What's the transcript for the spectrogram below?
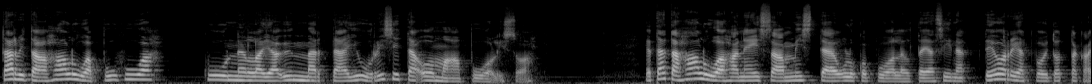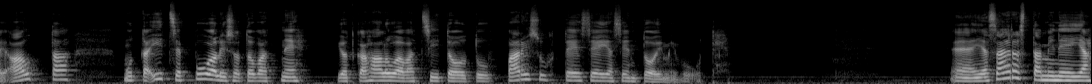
Tarvitaan halua puhua, kuunnella ja ymmärtää juuri sitä omaa puolisoa. Ja tätä haluahan ei saa mistään ulkopuolelta ja siinä teoriat voi totta kai auttaa, mutta itse puolisot ovat ne, jotka haluavat sitoutua parisuhteeseen ja sen toimivuuteen. Ja sairastaminen ja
